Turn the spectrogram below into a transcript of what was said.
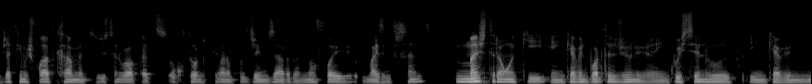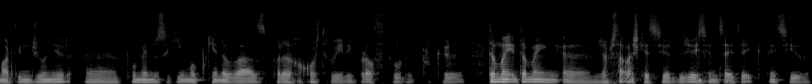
já tínhamos falado que realmente os Houston Rockets, o retorno que tiveram por James Harden, não foi o mais interessante mas terão aqui em Kevin Porter Jr., em Christian Wood e em Kevin Martin Jr., uh, pelo menos aqui uma pequena base para reconstruírem para o futuro, porque também, também uh, já me estava a esquecer de Jason Tate, que tem sido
